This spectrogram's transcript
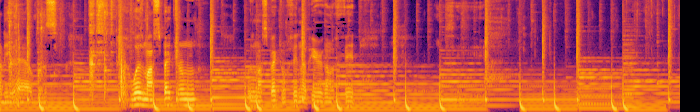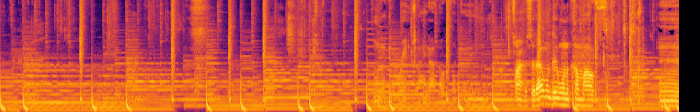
I did have was, was my spectrum, was my spectrum fitting up here gonna fit? All right, so that one didn't want to come off, and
